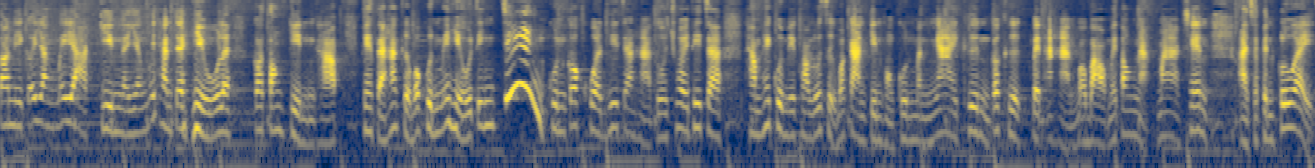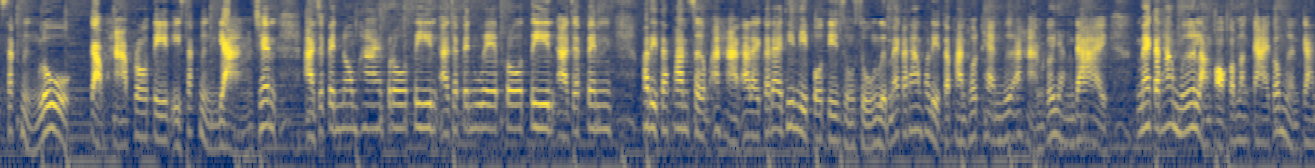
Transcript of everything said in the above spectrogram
ตอนนี้ก็ยังไม่อยากกินนะยังไม่ทันจะหิวเลย ก็ต้องกินครับ เพียงแต่ถ้าเกิดว่าคุณไม่หิวจริง ๆ คุณก็ควรที่จะหาตัวช่วยที่จะทำให้คุณมีความรู้สึกว่าการกินของคุณมันง่ายขึ้น ก็คือเป็นอาหารเบาๆไม่ต้องหนักมากเช่น อาจจะเป็นกล้วยสักหนึ่งลูกกับหาโปรตีนอีกสักหนึ่งอย่าง เช่น อาจจะเป็นนมไฮโปรตีน อาจจะเป็นเวโปรตีน อาจจะเป็นผลิตภัณฑ์เสริมอาหารอะไรก็ได้ที่มีโปรตีนสูงๆ หรือแม้กระทั่งผลิตภัณฑ์ทดแทนมื้ออาหารก็ยังได้ แม้กระทั่งมื้อหลังออกกำลังกายก็เหมือนกัน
